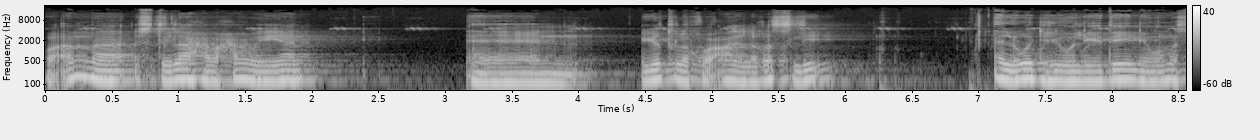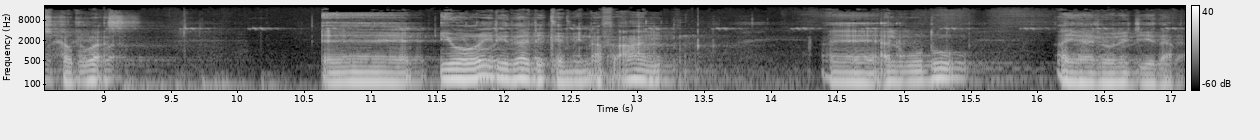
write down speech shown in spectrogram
Wa amaa istilaaxa waxaa weeyaan يطلق على الغسل الوجه واليدين ومسح الرأس وغير ذلك من أفعال الوضوء ayaa loola jeedaa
